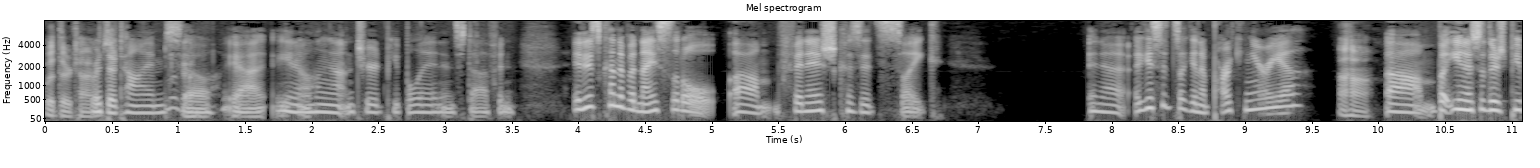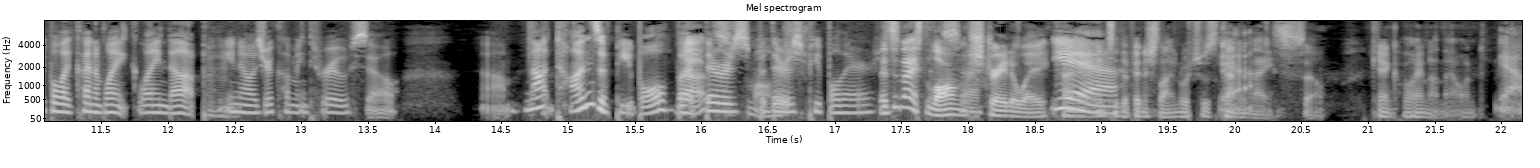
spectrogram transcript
With their times. with their times. So yeah, you know, hung out and cheered people in and stuff, and it is kind of a nice little um, finish because it's like in a. I guess it's like in a parking area. Uh huh. Um, but you know, so there's people like kind of like lined up, Mm-hmm. you know, as you're coming through. So, um, not tons of people, but No, there's but there's people there. It's a nice long So- straightaway kind of Yeah. into the finish line, which was kind of Yeah. nice. So can't complain on that one. Yeah,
